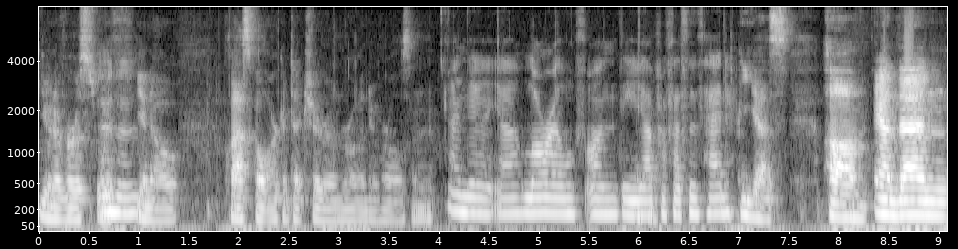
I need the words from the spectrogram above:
universe with Mhm. you know classical architecture and Roman numerals and and the yeah, laurels on the uh, professor's head. Yes. Um, and then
